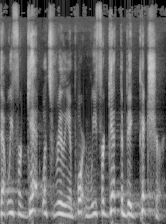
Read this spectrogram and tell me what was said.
that we forget what's really important. We forget the big picture.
